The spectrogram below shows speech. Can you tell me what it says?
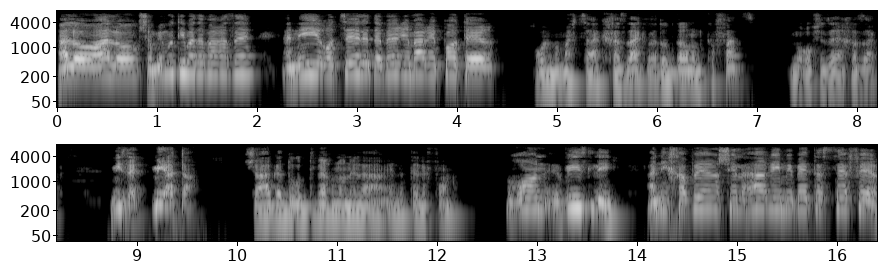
הלו, הלו, שומעים אותי בדבר הזה? אני רוצה לדבר עם הארי פוטר. רון ממש צעק חזק והדוד ורנון קפץ, מרוב שזה היה חזק. מי זה? מי אתה? שאג הדוד ורנון אל, ה... אל הטלפון. רון ויזלי, אני חבר של הארי מבית הספר.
